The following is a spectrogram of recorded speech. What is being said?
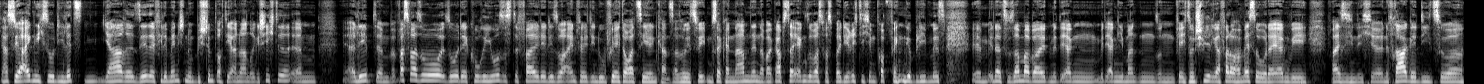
hast du ja eigentlich so die letzten Jahre sehr, sehr viele Menschen und bestimmt auch die eine oder andere Geschichte ähm, erlebt. Ähm, was war so, so der kurioseste Fall, der dir so einfällt, den du vielleicht auch erzählen kannst? Also jetzt ich muss ja keinen Namen nennen, aber gab es da irgend sowas, was bei dir richtig im Kopf hängen geblieben ist ähm, in der Zusammenarbeit? Zusammenarbeit mit, irgend, mit irgendjemandem, so ein, vielleicht so ein schwieriger Fall auf der Messe oder irgendwie, weiß ich nicht, äh, eine Frage, die zur,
